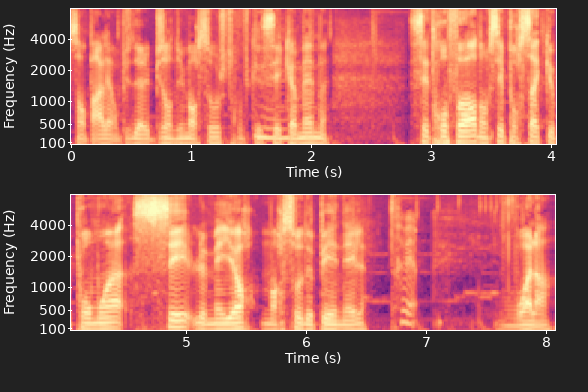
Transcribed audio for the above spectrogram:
Sans parler en plus de la puissance du morceau, je trouve que c'est Mhm. quand même. C'est trop fort. Donc, c'est pour ça que pour moi, c'est le meilleur morceau de PNL. Très bien. Voilà.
